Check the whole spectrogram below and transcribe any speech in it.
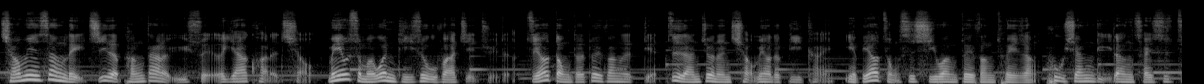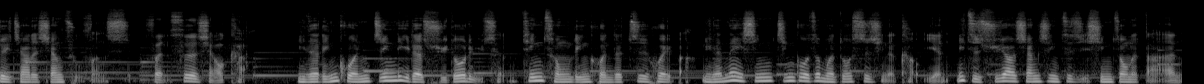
桥面上累积了庞大的雨水而压垮了桥。没有什么问题是无法解决的，只要懂得对方的点，自然就能巧妙的。避开，也不要总是希望对方退让，互相礼让才是最佳的相处方式。粉色小卡。你的灵魂经历了许多旅程，听从灵魂的智慧吧。你的内心经过这么多事情的考验，你只需要相信自己心中的答案。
